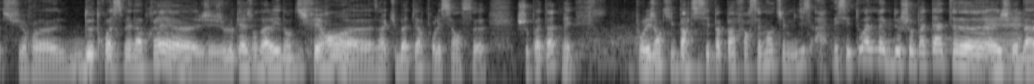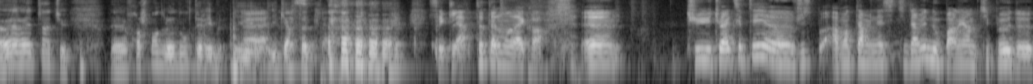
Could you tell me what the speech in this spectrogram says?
sur euh, deux trois semaines après euh, j'ai eu l'occasion d'aller dans différents euh, incubateurs pour les séances euh, chaud patate mais pour les gens qui ne participaient pas, forcément, tu me disent Ah, mais c'est toi le mec de Chaud Patate euh, je fais. Bah ouais, ouais, tiens, tu... euh, franchement, le nom terrible. Il, Ouais, il cartonne. C'est clair, totalement d'accord. Euh, tu, tu as accepté, euh, juste avant de terminer cette interview, de nous parler un petit peu de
